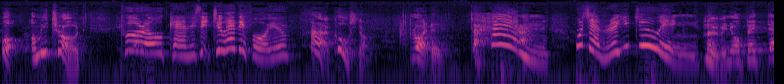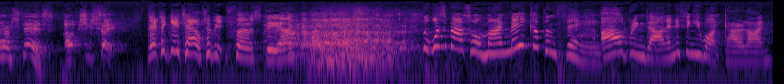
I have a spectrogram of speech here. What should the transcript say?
What, on me Todd? Poor old Ken. Is it too heavy for you? Ah, of course not. Right then. Ken, whatever are you doing? Moving your bed downstairs, like she said. Let her get out of it first, dear. But what about all my makeup and things? I'll bring down anything you want, Caroline.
